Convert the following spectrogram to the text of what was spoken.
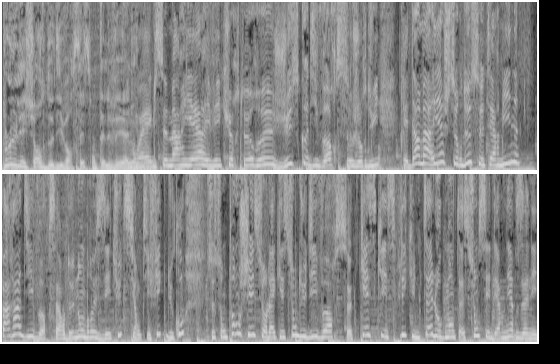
plus les chances de divorcer sont élevées à Ouais, ils se marièrent et vécurent heureux jusqu'au divorce. Aujourd'hui, près d'un mariage sur deux se termine par un divorce. Alors, de nombreuses études scientifiques, du coup, se sont penchées sur la question du divorce. Qu'est-ce qui explique une telle augmentation ces dernières années?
